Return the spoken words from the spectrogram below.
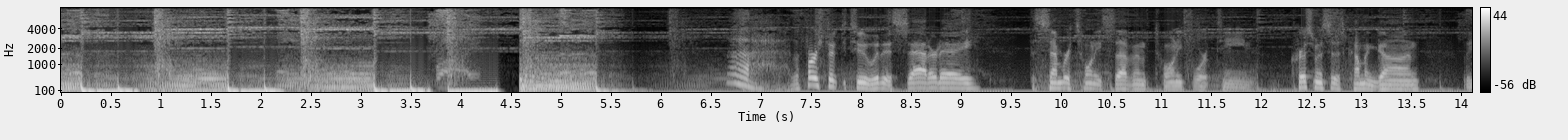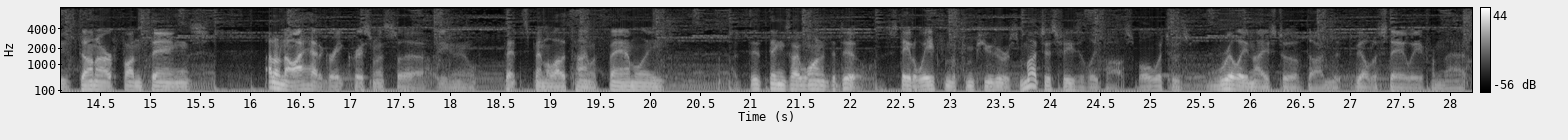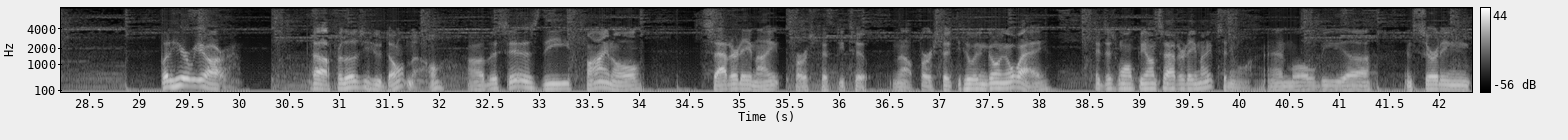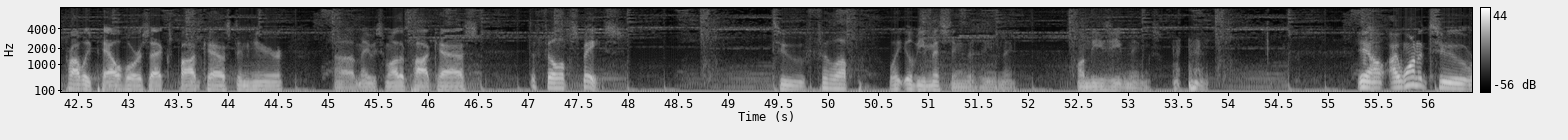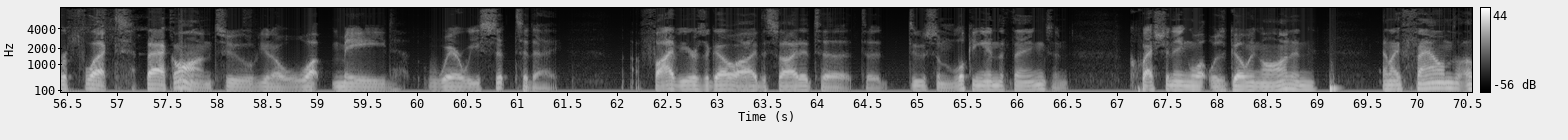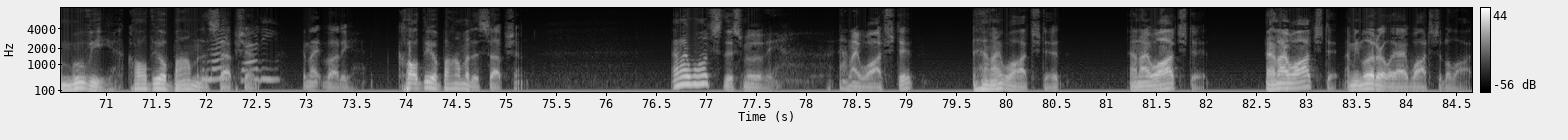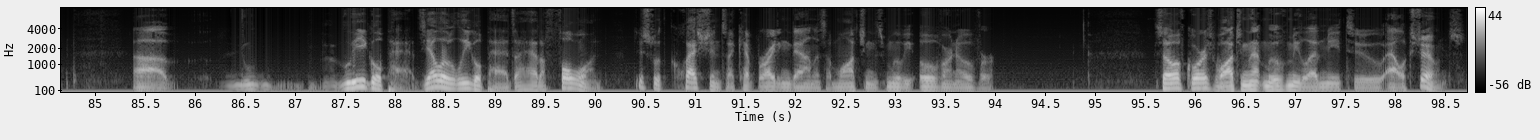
Ah, the first 52, it is Saturday, December 27th, 2014. Christmas is come and gone. We've done our fun things. I don't know, I had a great Christmas. Uh, you know, spent, spent a lot of time with family. Did things I wanted to do. Stayed away from the computer as much as feasibly possible, which was really nice to have done, to, to be able to stay away from that. But here we are. Uh, for those of you who don't know, uh, this is the final Saturday night First 52. Now, First 52 isn't going away. It just won't be on Saturday nights anymore. And we'll be uh, inserting probably Pale Horse X podcast in here, uh, maybe some other podcasts to fill up space. To fill up what you'll be missing this evening, on these evenings. You know, I wanted to reflect back on to, you know, what made where we sit today. Uh, five years ago, I decided to, to do some looking into things and questioning what was going on, and and I found a movie called The Obama Deception. Good night, buddy. Called The Obama Deception. And I watched this movie. And I watched it. And I watched it. And I watched it. And I watched it. I mean, literally, I watched it a lot. Uh, legal pads, yellow legal pads. I had a full one, just with questions I kept writing down as I'm watching this movie over and over. So, of course, watching that movie led me to Alex Jones.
